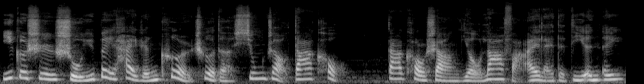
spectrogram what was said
一个是属于被害人科尔彻的胸罩搭扣，搭扣上有拉法埃莱的 DNA。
